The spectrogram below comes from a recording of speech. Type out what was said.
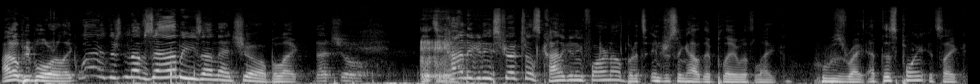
I know people are like, "What? There's enough zombies on that show," but like that show, it's kind of getting stretched. out, It's kind of getting far now, but it's interesting how they play with like who's right at this point. It's like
